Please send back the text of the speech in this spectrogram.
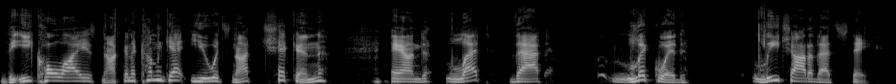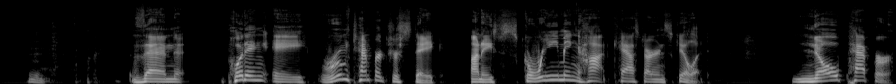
The E. coli is not going to come get you. It's not chicken. And let that liquid leach out of that steak. Hmm. Then putting a room temperature steak on a screaming hot cast iron skillet. No pepper,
